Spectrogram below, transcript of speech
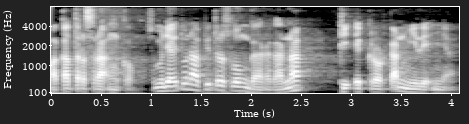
Maka terserah engkau. Semenjak itu Nabi terus longgar karena diekrorkan miliknya.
